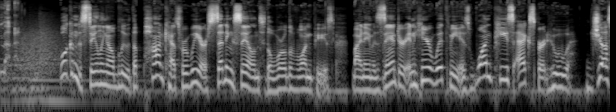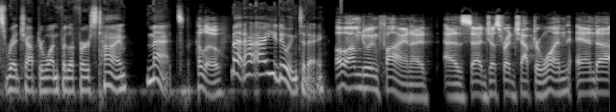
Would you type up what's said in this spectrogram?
Matt. Welcome to Sailing All Blue, the podcast where we are setting sail into the world of One Piece. My name is Xander, and here with me is One Piece expert who just read chapter one for the first time, Matt. Hello. Matt, how are you doing today? Oh, I'm doing fine. I as uh, just read chapter one, and uh,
